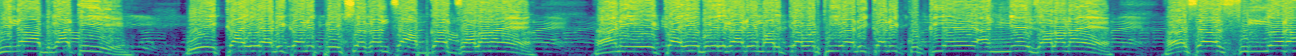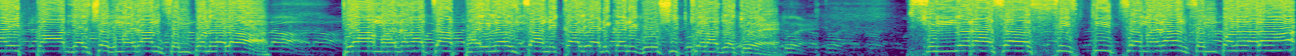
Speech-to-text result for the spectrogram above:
विना अपघाती एकाही या ठिकाणी प्रेक्षकांचा अपघात झाला नाही. आणि एकाही बैलगाडी मालकावरती या ठिकाणी कुठल्याही अन्याय झाला नाही. असं सुंदर आणि पारदर्शक मैदान संपन्न झालं. त्या मैदानाचा फायनलचा निकाल या ठिकाणी घोषित केला जातोय. सुंदर असं शिस्तीचं मैदान संपन्न झालं.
